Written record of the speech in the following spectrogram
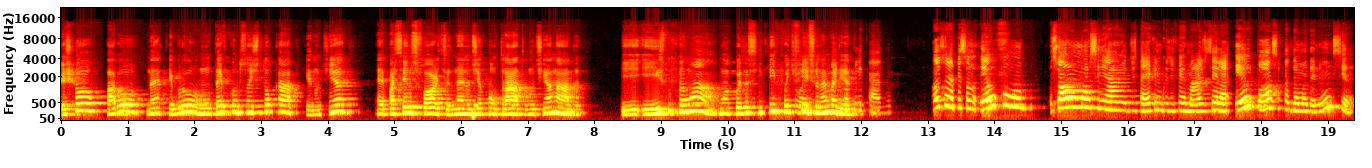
Fechou, parou, né? Quebrou, não teve condições de tocar, porque não tinha é, parceiros fortes, né? Não tinha contrato, não tinha nada. E, e isso foi uma, uma coisa assim que foi difícil, né, Foi Maria? complicado. Senhora pessoa, eu como só um auxiliar de técnico de enfermagem, sei lá, eu posso fazer uma denúncia?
